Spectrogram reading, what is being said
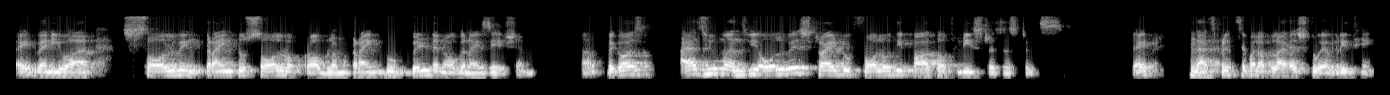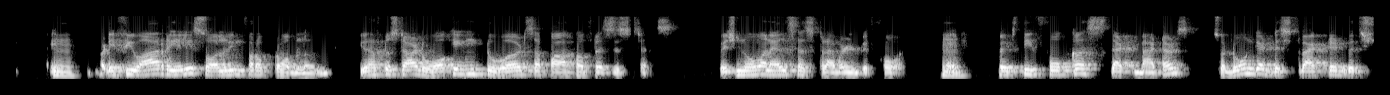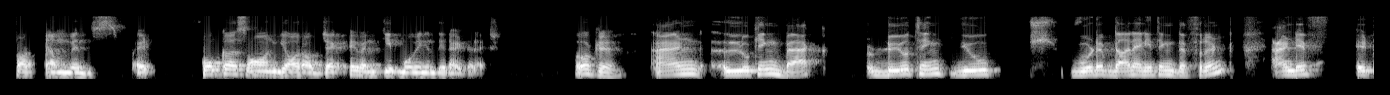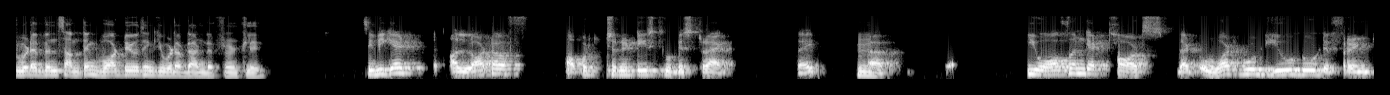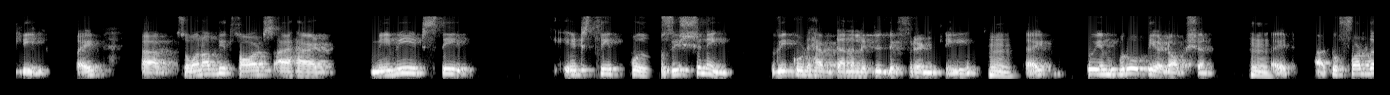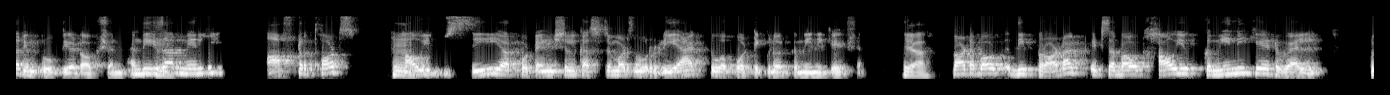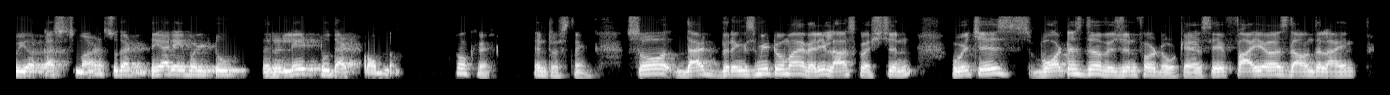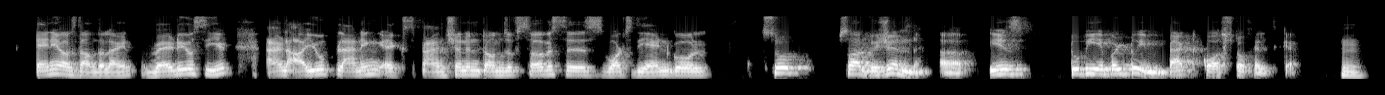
right? When you are solving, trying to solve a problem, trying to build an organization, uh, because as humans we always try to follow the path of least resistance, right? Hmm. That principle applies to everything. right? Hmm. But if you are really solving for a problem, you have to start walking towards a path of resistance, which no one else has traveled before. Right? So it's the focus that matters. So don't get distracted with short-term wins. Right? Focus on your objective and keep moving in the right direction. Okay. And looking back, do you think you sh- would have done anything different? And if it would have been something, what do you think you would have done differently? See, we get a lot of opportunities to distract, right? Hmm. Uh, you often get thoughts that what would you do differently, right? Uh, so one of the thoughts I had, maybe it's the it's the positioning we could have done a little differently, Hmm. right? To improve the adoption, Hmm. right? Uh, to further improve the adoption, and these Hmm. are mainly afterthoughts Hmm. how you see your potential customers will react to a particular communication. Yeah. Not about the product, it's about how you communicate well to your customer so that they are able to relate to that problem. Okay. Interesting. So that brings me to my very last question, which is what is the vision for Doceree? Say five years down the line, 10 years down the line, where do you see it? And are you planning expansion in terms of services? What's the end goal? So, so our vision uh, is to be able to impact cost of healthcare. Hmm.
